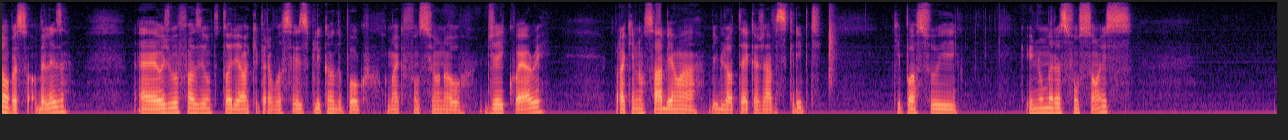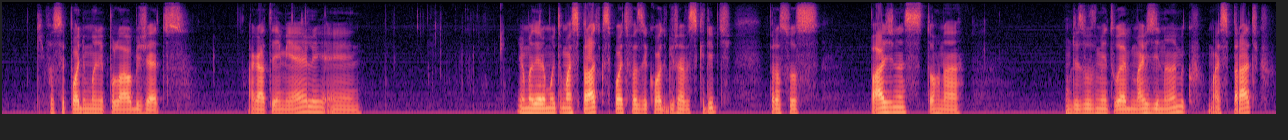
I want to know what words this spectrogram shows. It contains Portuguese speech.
Então pessoal, beleza? É, hoje eu vou fazer um tutorial aqui para vocês explicando um pouco como é que funciona o jQuery. Para quem não sabe é uma biblioteca JavaScript que possui inúmeras funções que você pode manipular objetos HTML em de uma maneira muito mais prática, você pode fazer código JavaScript para suas páginas, tornar um desenvolvimento web mais dinâmico, mais prático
